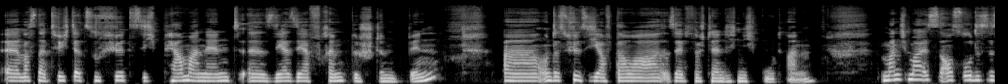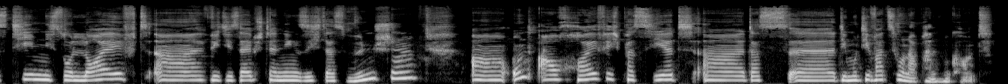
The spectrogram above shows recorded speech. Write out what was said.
äh, was natürlich dazu führt, dass ich permanent äh, sehr, sehr fremdbestimmt bin. Äh, und das fühlt sich auf Dauer selbstverständlich nicht gut an. Manchmal ist es auch so, dass das Team nicht so läuft, äh, wie die Selbstständigen sich das wünschen. Äh, und auch häufig passiert, äh, dass äh, die Motivation abhanden kommt.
